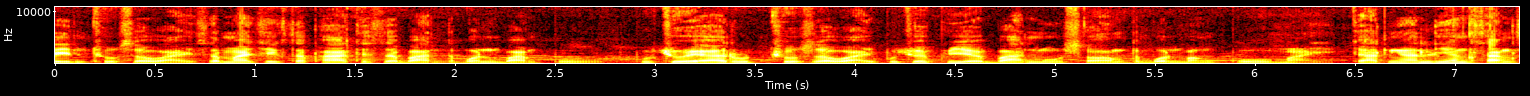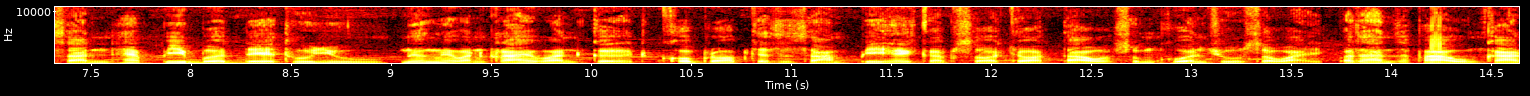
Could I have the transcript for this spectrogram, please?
รินชูสวัยสมาชิกสภาเทศบาลตำบลบางปู ผู้ช่วยอารุธชูสวัยผู้ช่วยผู้ใหญ่บ้านหมู่ 2 ตำบลบางปูใหม่จัดงานเลี้ยงสังสรรค์แฮปปี้เบิร์ดเดย์ทูยูเนื่องในวันคล้ายวันเกิดครบรอบ 73 ปีให้กับสจอเตาสมควรชูสวัยประธานสภาองค์การ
